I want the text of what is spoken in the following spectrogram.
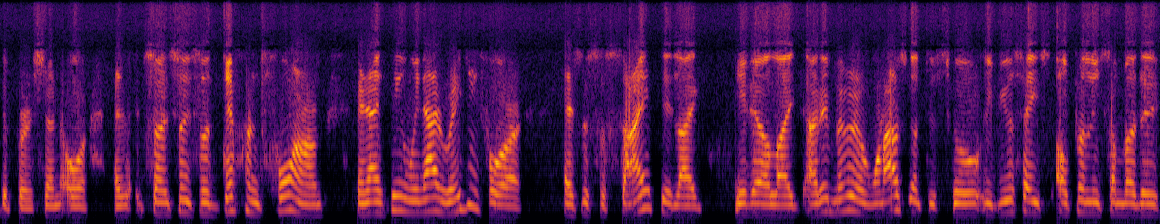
the person or so so it's a different form and i think we're not ready for as a society like you know like i remember when i was going to school if you say openly somebody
